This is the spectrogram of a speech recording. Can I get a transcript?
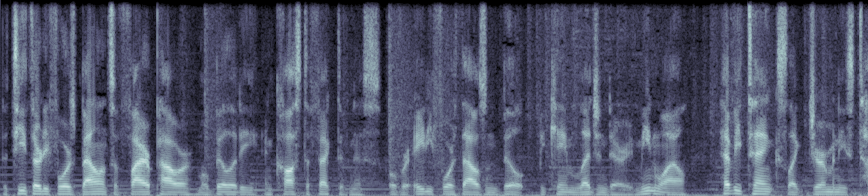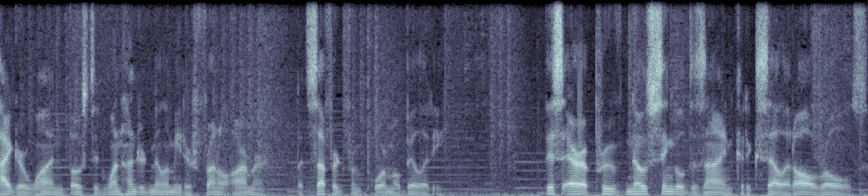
The T-34's balance of firepower, mobility, and cost-effectiveness, over 84,000 built, became legendary. Meanwhile, heavy tanks like Germany's Tiger I boasted 100mm frontal armor, but suffered from poor mobility. This era proved no single design could excel at all roles,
